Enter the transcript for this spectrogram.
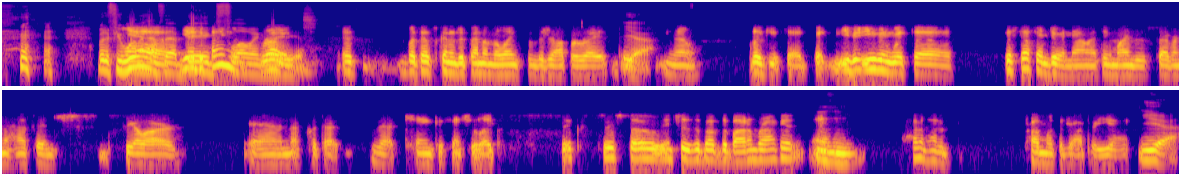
but if you want to Yeah, have that yeah, big flowing right. radius it, but that's going to depend on the length of the dropper, right? Yeah. you know, like you said. But even even with the the stuff I'm doing now, I think mine is seven and a half inch CLR, and I put that that kink essentially like six or so inches above the bottom bracket, and Mhm. haven't had a problem with the dropper yet. Yeah.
